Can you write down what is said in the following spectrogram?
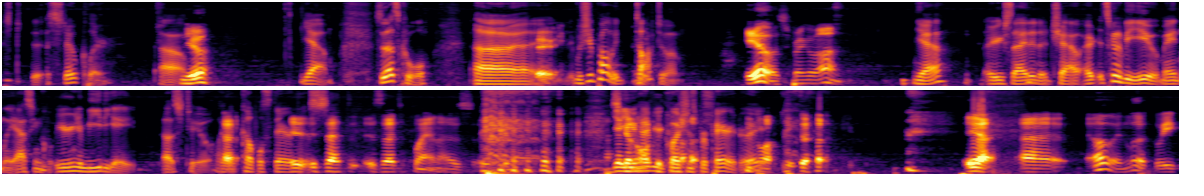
St- Stokler. yeah. Yeah, so that's cool. Uh, we should probably talk to him. Yeah, let's bring him on. Yeah, are you excited to chat? It's gonna be you mainly asking. You're gonna mediate us two, like a couples therapist. Uh, Is that the, is that the plan? I was, I was gonna, I was yeah, you have your questions prepared, right? Walk the dog. yeah. Uh, oh, and look, we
